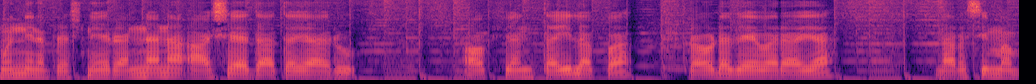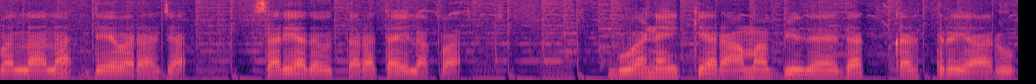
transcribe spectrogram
ಮುಂದಿನ ಪ್ರಶ್ನೆ, ರನ್ನನ ಆಶಯದಾತ ಯಾರು? ಆಪ್ಷನ್ ತೈಲಪ್ಪ, ಪ್ರೌಢದೇವರಾಯ ನರಸಿಂಹ ಬಲ್ಲಾಲ ದೇವರಾಜ. ಸರಿಯಾದ ಉತ್ತರ ತೈಲಪ್ಪ. ಭುವನೈಕ್ಯ ರಾಮಾಭ್ಯುದಯದ ಕರ್ತೃ ಯಾರು?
